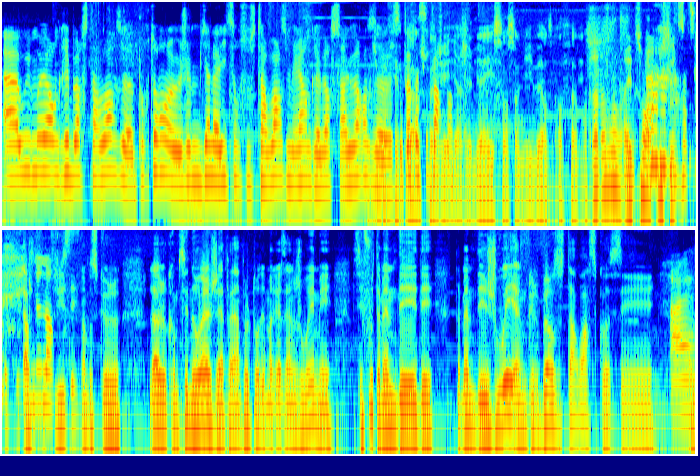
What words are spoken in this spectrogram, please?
Ah oui, moi Angry Birds Star Wars, euh, pourtant euh, j'aime bien la licence Star Wars, mais là Angry Birds Star Wars, euh, c'est pas passé par moi. j'aime bien les licences Angry Birds. Enfin bon. Non, non, non. Toute façon, en plus, c'est largement utilisé, hein, parce que là, comme c'est Noël, j'ai fait un peu le tour des magasins de jouets, mais c'est fou, t'as même des, des, t'as même des jouets Angry Birds Star Wars, quoi. C'est, en Ah,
